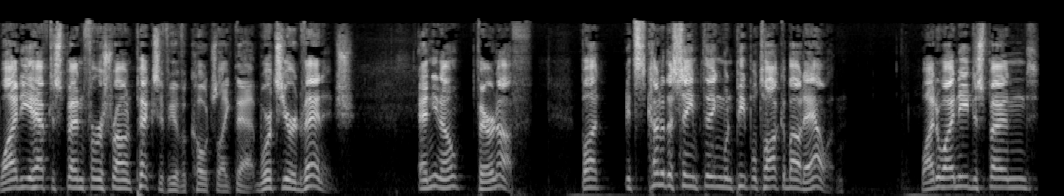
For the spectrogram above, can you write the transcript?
Why do you have to spend first round picks if you have a coach like that? What's your advantage? And, you know, fair enough. But it's kind of the same thing when people talk about Allen. Why do I need to spend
